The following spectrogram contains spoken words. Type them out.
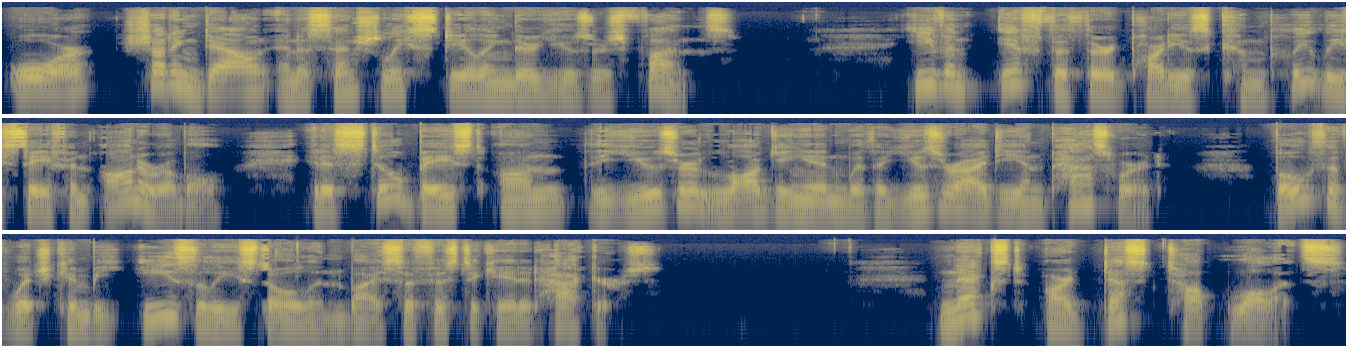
or shutting down and essentially stealing their users' funds. Even if the third party is completely safe and honorable, it is still based on the user logging in with a user ID and password, both of which can be easily stolen by sophisticated hackers. Next are desktop wallets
